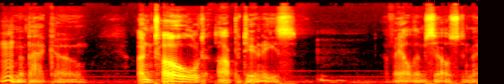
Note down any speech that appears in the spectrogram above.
Coming back home, untold opportunities avail themselves to me.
